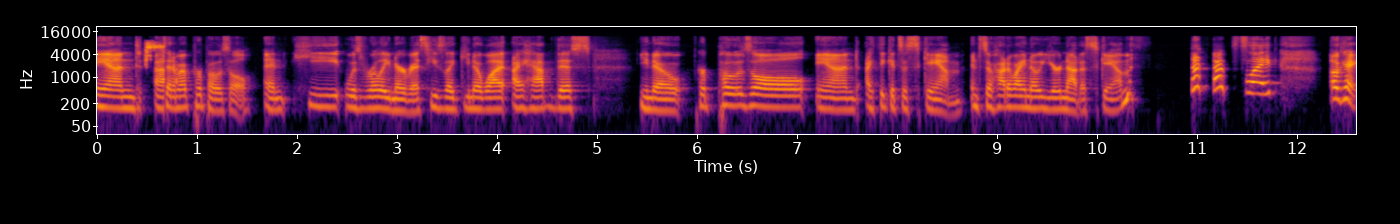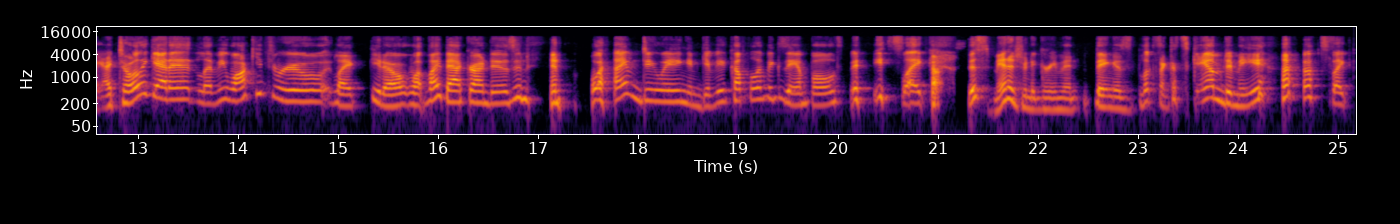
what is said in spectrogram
And I sent him a proposal and he was really nervous. He's like, you know what? I have this, you know, proposal and I think it's a scam. And so how do I know you're not a scam? it's like, okay, I totally get it. Let me walk you through like, you know, what my background is and, and what I'm doing and give you a couple of examples. He's like, this management agreement thing is looks like a scam to me. I was like,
